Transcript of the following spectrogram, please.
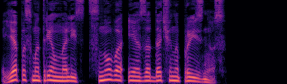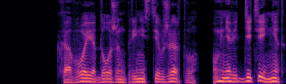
Я посмотрел на лист снова и озадаченно произнес. «Кого я должен принести в жертву? У меня ведь детей нет».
